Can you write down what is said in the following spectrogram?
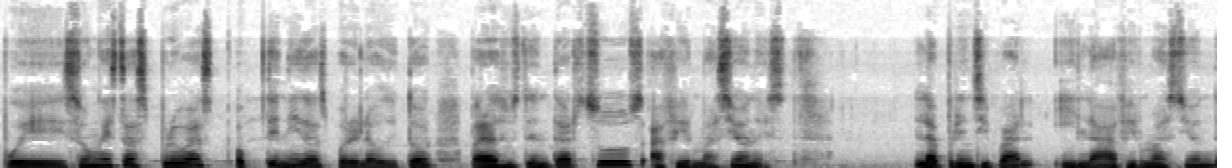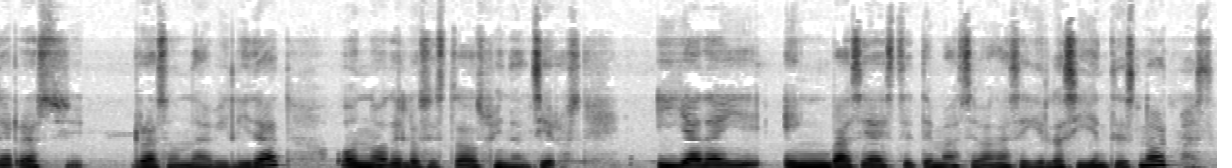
pues son estas pruebas obtenidas por el auditor para sustentar sus afirmaciones. La principal y la afirmación de razonabilidad o no de los estados financieros. Y ya de ahí, en base a este tema, se van a seguir las siguientes normas.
